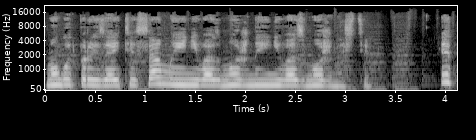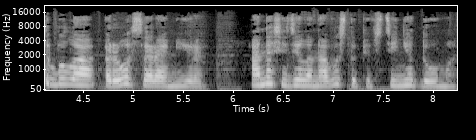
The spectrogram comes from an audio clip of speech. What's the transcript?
могут произойти самые невозможные невозможности. Это была Роса Рамира. Она сидела на выступе в стене дома.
